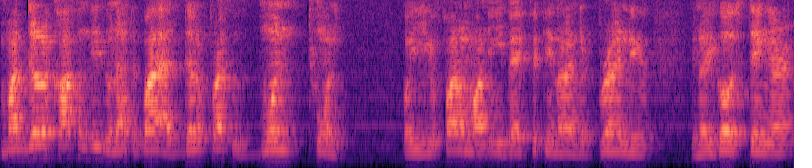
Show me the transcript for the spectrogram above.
my dealer cost on these when I had to buy at dealer price was 120. But you can find them on eBay, 59. They're brand new. You know, you go with Stinger,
